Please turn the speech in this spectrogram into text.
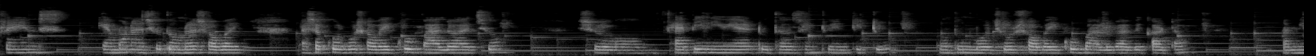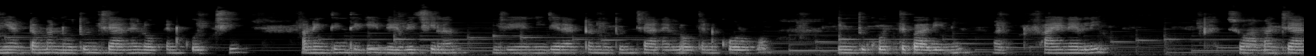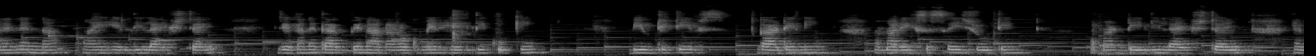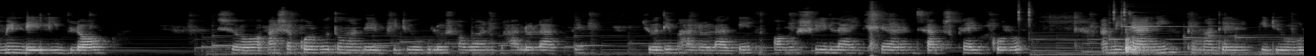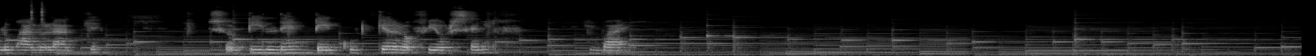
Friends কেমন আছো তোমরা সবাই? আশা করব সবাই খুব ভালো আছো। So happy new year two thousand twenty two নতুন বছর, সবাই খুব ভালোভাবে কাটাও। আমি একটা আমার নতুন চ্যানেল ওপেন করছি। অনেক দিন থেকেই ভেবেছিলাম যে নিজের একটা নতুন চ্যানেল ওপেন করব, কিন্তু করতে পারিনি। বাট ফাইনালি সো আমার চ্যানেলের নাম মাই হেলদি লাইফস্টাইল যেখানে থাকবে নানা রকমের healthy cooking beauty tips gardening আমার এক্সারসাইজ রুটিন আমার daily lifestyle I mean daily blog so আশা করব তোমাদের ভিডিওগুলো সবার ভালো লাগবে। যদি ভালো লাগে, অবশ্যই লাইক শেয়ার অ্যান্ড সাবস্ক্রাইব করো। আমি জানি তোমাদের ভিডিওগুলো ভালো লাগবে। So till then take good care of yourself bye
